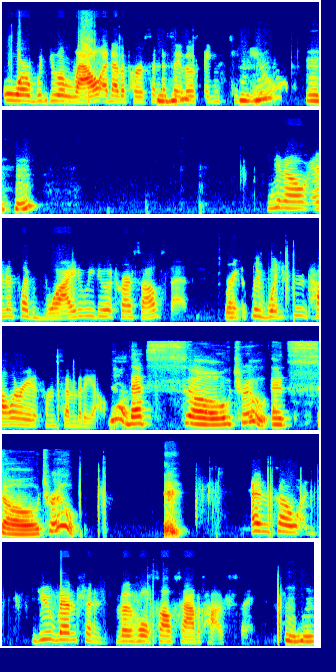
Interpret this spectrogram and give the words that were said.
Or would you allow another person to say Mhm. those things to Mhm. you? Mhm. You know, and it's like, why do we do it to ourselves then? Right. If we wouldn't tolerate it from somebody else. No, that's so true. It's so true. And so you mentioned the whole self sabotage thing. Mhm.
